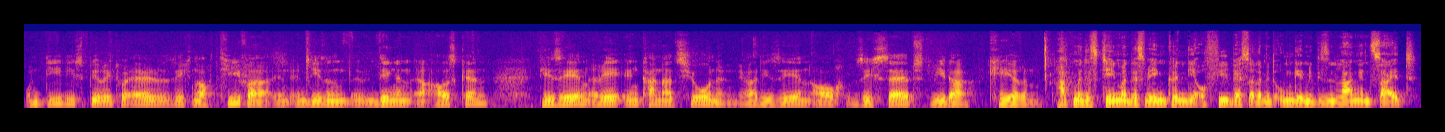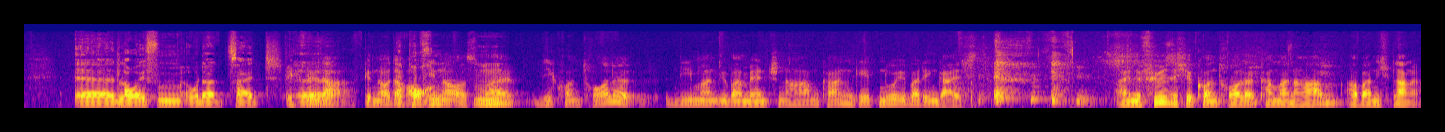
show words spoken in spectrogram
Und die, die spirituell sich noch tiefer in, in diesen Dingen äh, auskennen, die sehen Reinkarnationen, ja, die sehen auch sich selbst wiederkehren. Hat mir das Thema, deswegen können die auch viel besser damit umgehen, mit diesen langen Zeitläufen äh, oder Zeit. Ich will äh, da genau darauf Epochen. hinaus, mhm. weil die Kontrolle, die man über Menschen haben kann, geht nur über den Geist. Eine physische Kontrolle kann man haben, aber nicht lange.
